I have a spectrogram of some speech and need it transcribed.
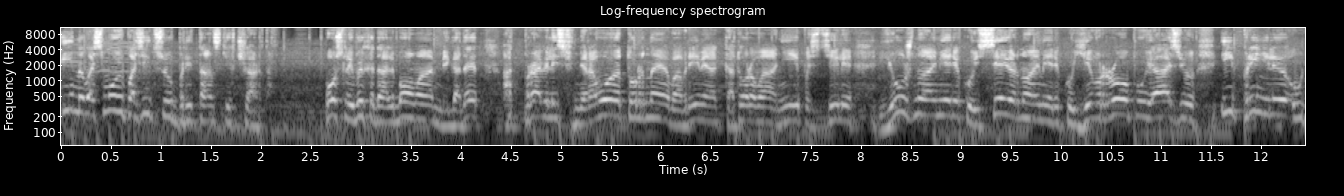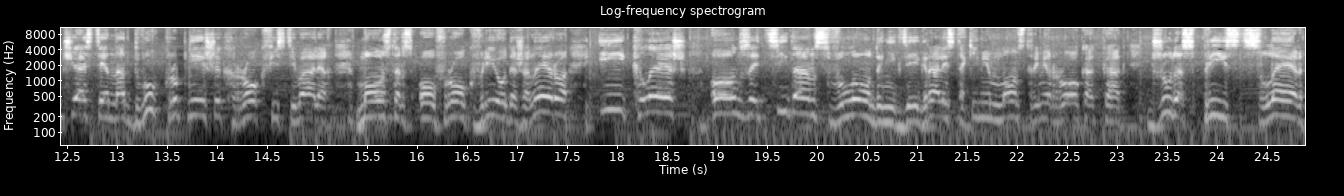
и на 8-ю позицию британских чартов. После выхода альбома Мегадет отправились в мировое турне, во время которого они посетили Южную Америку и Северную Америку, Европу и Азию и приняли участие на двух крупнейших рок-фестивалях Monsters of Rock в Рио-де-Жанейро и Clash on the Titans в Лондоне, где играли с такими монстрами рока, как Judas Priest, Slayer,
